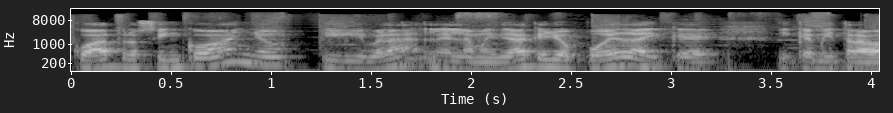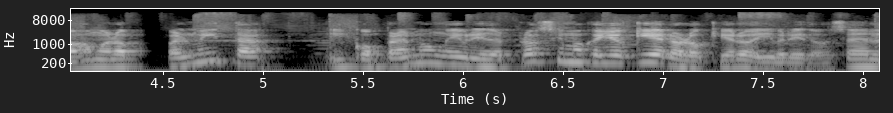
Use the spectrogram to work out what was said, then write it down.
4 o 5 años y, ¿verdad? En la medida que yo pueda y que, y que mi trabajo me lo permita, y comprarme un híbrido. El próximo que yo quiero, lo quiero híbrido. Esa es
